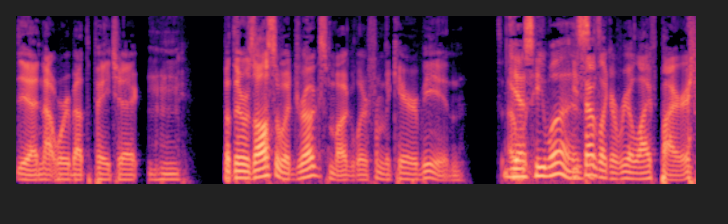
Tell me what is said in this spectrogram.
yeah, not worry about the paycheck. Mm-hmm. But there was also a drug smuggler from the Caribbean. yes, he was. He sounds like a real life pirate.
